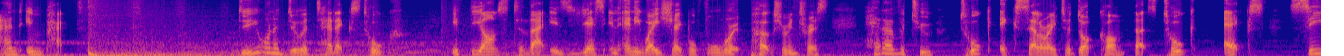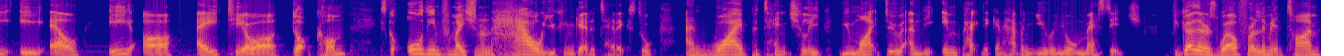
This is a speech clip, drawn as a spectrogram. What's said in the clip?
and impact. Do you want to do a TEDx talk? If the answer to that is yes in any way, shape, or form, or it perks your interest, head over to talkaccelerator.com. That's talk X C E L E R A T O R.com. It's got all the information on how you can get a TEDx talk and why potentially you might do and the impact it can have on you and your message. If you go there as well for a limited time,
